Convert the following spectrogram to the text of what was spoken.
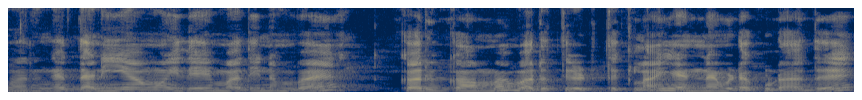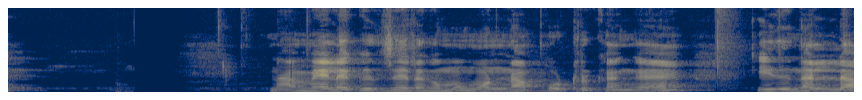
பாருங்கள் தனியாகவும் இதே மாதிரி நம்ம கருக்காமல் வறுத்து எடுத்துக்கலாம். எண்ணெய் விடக்கூடாது. நான் மிளகு ஜீரகமும் ஒன்றா போட்டிருக்கேங்க. இது நல்லா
